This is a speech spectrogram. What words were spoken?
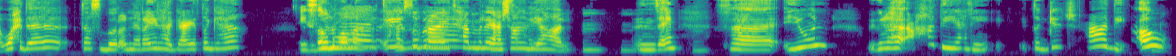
واحدة تصبر إن ريلها قاعد يطقها؟ صبرة، والله إي صبرة يتحمله عشان. اليهال. إنزين. فيون ويقول لها عادي يعني يطقك عادي. أو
